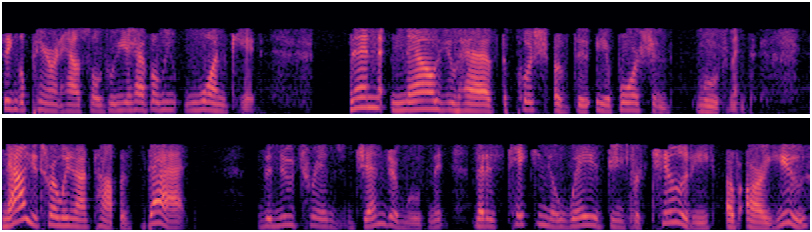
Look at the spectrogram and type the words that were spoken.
single parent household where you have only one kid then now you have the push of the abortion movement. Now you throw in on top of that the new transgender movement that is taking away the fertility of our youth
